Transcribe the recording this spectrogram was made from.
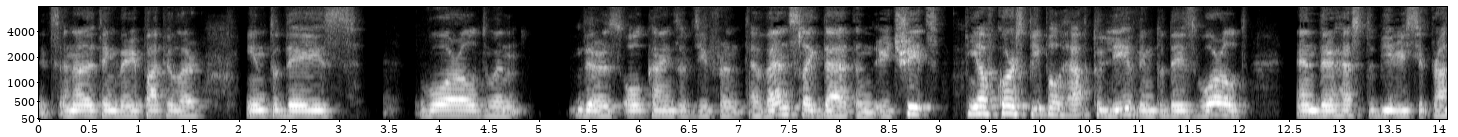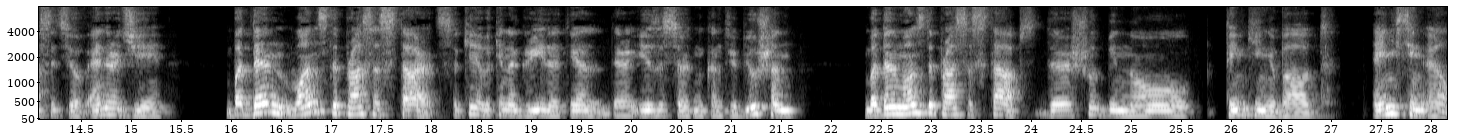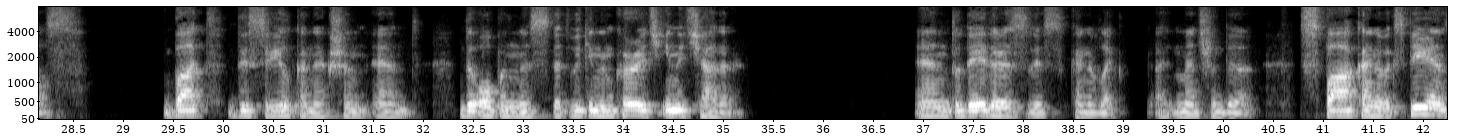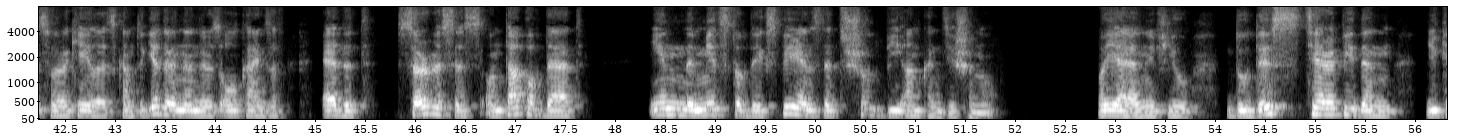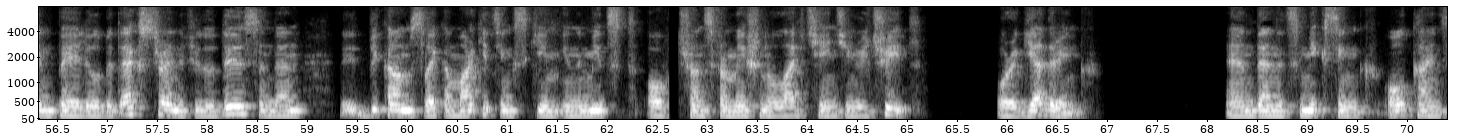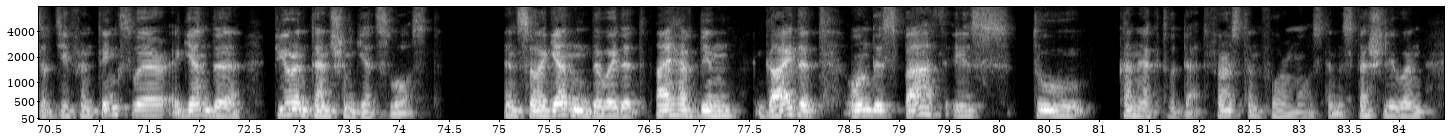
It's another thing very popular in today's world when there's all kinds of different events like that and retreats. Yeah, of course, people have to live in today's world and there has to be reciprocity of energy but then once the process starts, okay, we can agree that, yeah, there is a certain contribution. But then once the process stops, there should be no thinking about anything else but this real connection and the openness that we can encourage in each other. And today there is this kind of like I mentioned the spa kind of experience where okay, let's come together, and then there's all kinds of added services on top of that in the midst of the experience that should be unconditional. Oh, yeah, and if you do this therapy, then you can pay a little bit extra. And if you do this, and then it becomes like a marketing scheme in the midst of transformational life changing retreat or a gathering. And then it's mixing all kinds of different things where, again, the pure intention gets lost. And so, again, the way that I have been guided on this path is to connect with that first and foremost, and especially when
